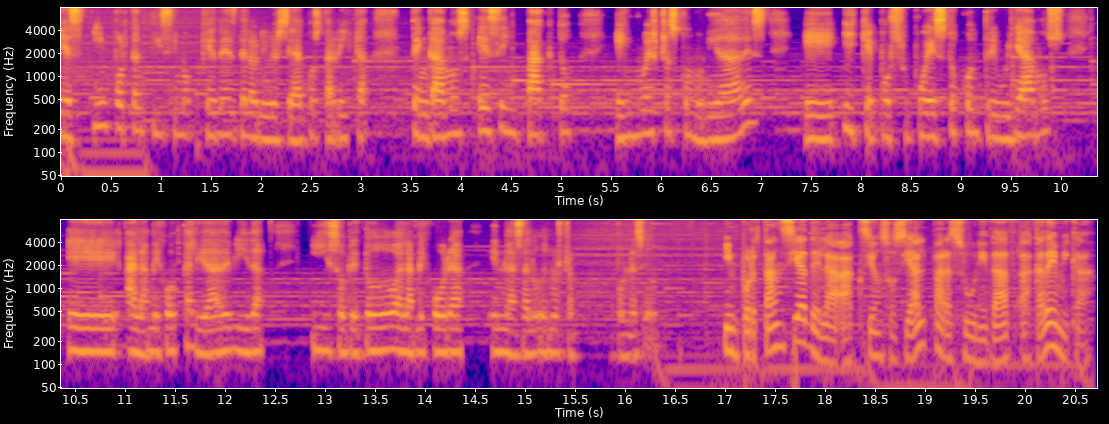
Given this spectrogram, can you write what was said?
y es importantísimo que desde la Universidad de Costa Rica tengamos ese impacto en nuestras comunidades eh, y que por supuesto contribuyamos eh, a la mejor calidad de vida y sobre todo a la mejora en la salud de nuestra población. Importancia de la acción social para su unidad académica.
